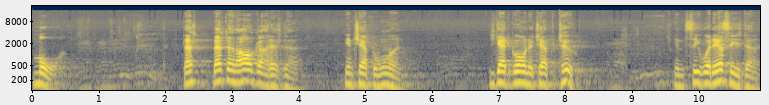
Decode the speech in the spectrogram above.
more. That's, that's not all God has done in chapter 1. You got to go on to chapter 2 and see what else He's done.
